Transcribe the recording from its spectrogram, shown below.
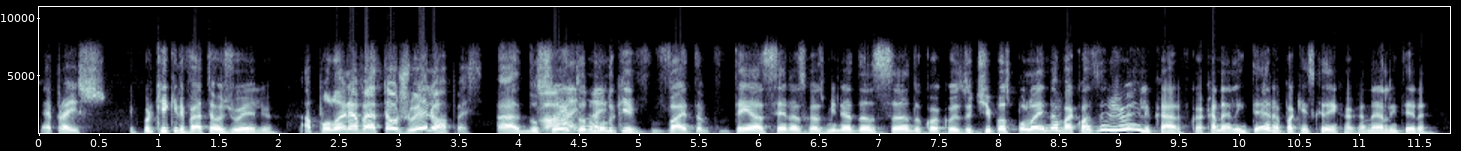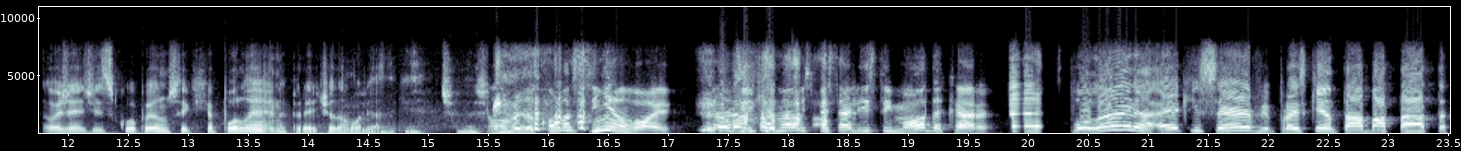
É pra isso. E por que, que ele vai até o joelho? A polaina vai até o joelho, rapaz? Ah, não Vai, sei, todo vai. mundo que vai tem as cenas com as meninas dançando, com a coisa do tipo, as pulando vai quase no joelho, cara. Fica a canela inteira. Pra que você querem com a canela inteira? Ô, gente, desculpa, eu não sei o que é polaina. Peraí, deixa eu dar uma olhada aqui. Deixa eu ver. Como, assim, Eloy? Cara, você não é um especialista em moda, cara? Polaina é que serve pra esquentar a batata.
